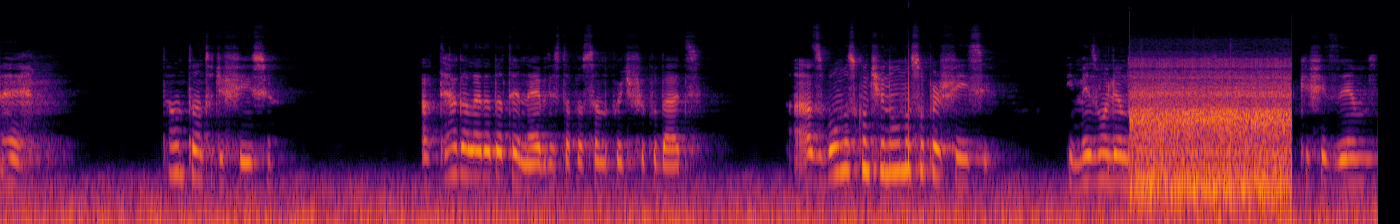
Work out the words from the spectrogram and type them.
É. Tá um tanto difícil. Até a galera da Tenebra está passando por dificuldades. As bombas continuam na superfície. E mesmo olhando o que fizemos,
